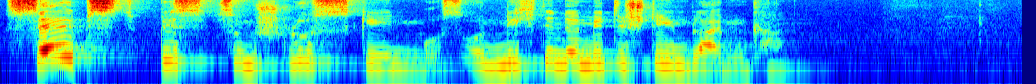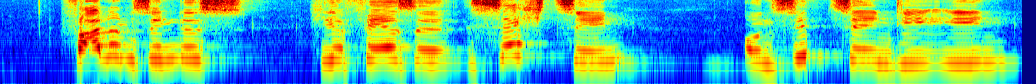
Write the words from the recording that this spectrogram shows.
selbst bis zum Schluss gehen muss und nicht in der Mitte stehen bleiben kann. Vor allem sind es hier Verse 16 und 17, die ihn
